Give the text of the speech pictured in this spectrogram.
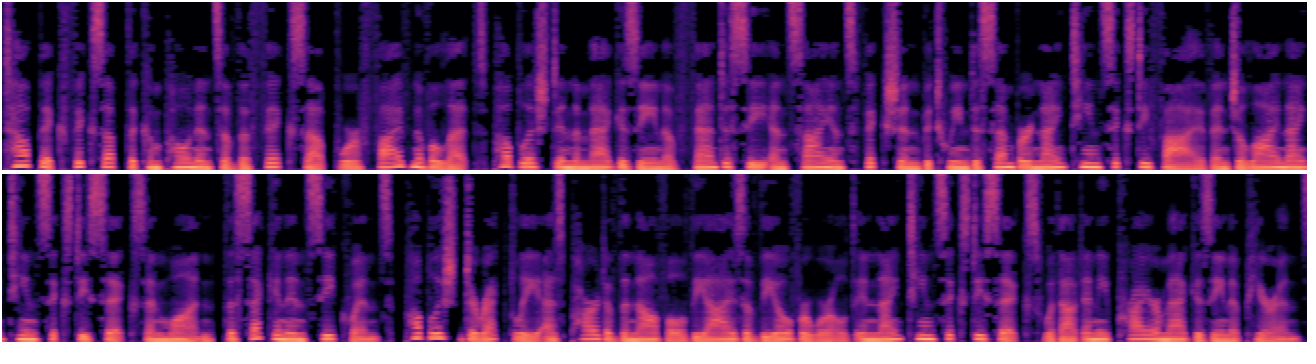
Topic Fix Up The components of the Fix Up were five novelettes published in the Magazine of Fantasy and Science Fiction between December 1965 and July 1966 and one, the second in sequence, published directly as part of the novel The Eyes of the Overworld in 1966 without any prior magazine appearance.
